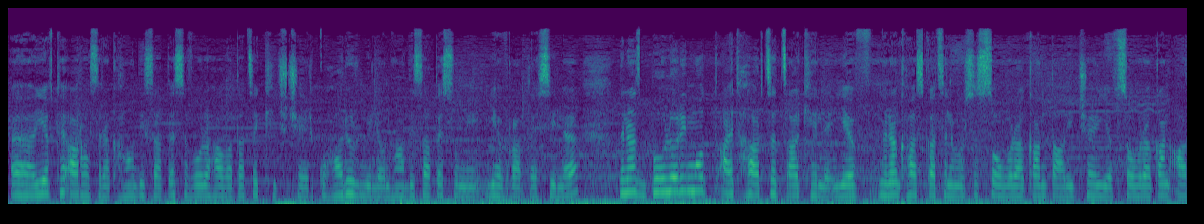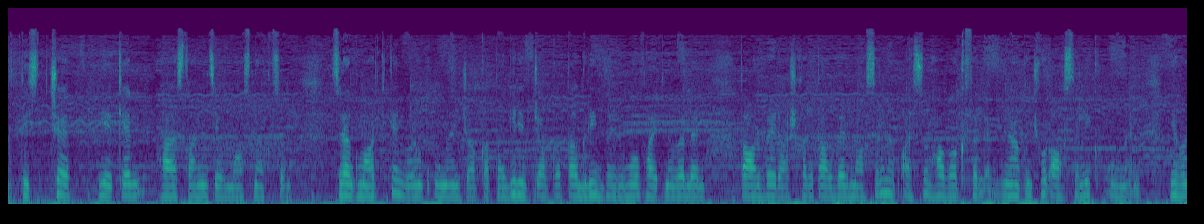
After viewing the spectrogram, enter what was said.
եւ թե առհասարակ հանդիսատեսը, որը հավատացեք քիչ չէ, 200 միլիոն հանդիսատես ունի Եվրատեսիլը, նրանց բոլորի մոտ այդ հարցը ցակել է եւ նրանք հասկացել են, որ սա սովորական տարի չէ եւ սովորական արտիստ չէ եկել Հայաստանից եւ մասնակցում։ Սրանք մարդիկ են, որոնք ունեն ճակատագիր եւ ճակատագրի բերումով հայտնվել են տարբեր աշխարհի տարբեր մասերում եւ այսօր հավաքվել են։ Նրանք ինչ որ ասելիք ունեն եւ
